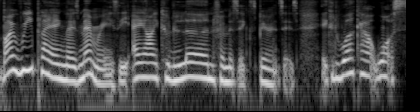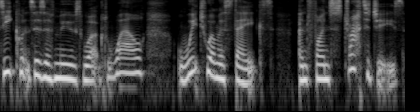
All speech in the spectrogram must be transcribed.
By replaying those memories, the AI could learn from its experiences. It could work out what sequences of moves worked well, which were mistakes, and find strategies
